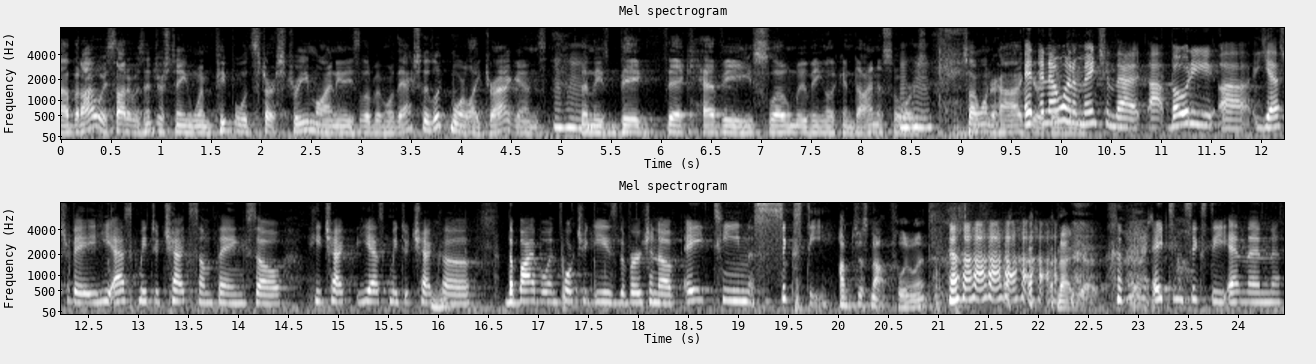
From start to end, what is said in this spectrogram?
Uh, but I always thought it was interesting when people would start streamlining these a little bit more. They actually look more like dragons Mm-hmm. than these big, thick, heavy, slow-moving looking dinosaurs. So I wonder how. Mm-hmm. And, and I want to mention that uh, Bodie uh, yesterday he asked me to check something. So he checked. He asked me to check Mm-hmm. uh, the Bible in Portuguese, the version of 1860. I'm just not fluent. Not yet. 1860, and then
